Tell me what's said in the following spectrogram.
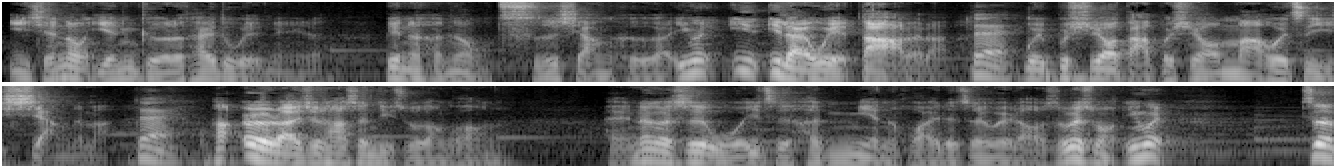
以前那种严格的态度也没了，变得很那种慈祥和蔼。因为一一来我也大了啦，对我也不需要打，不需要骂，会自己想的嘛。对，他二来就是他身体出状况了，哎，那个是我一直很缅怀的这位老师。为什么？因为这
